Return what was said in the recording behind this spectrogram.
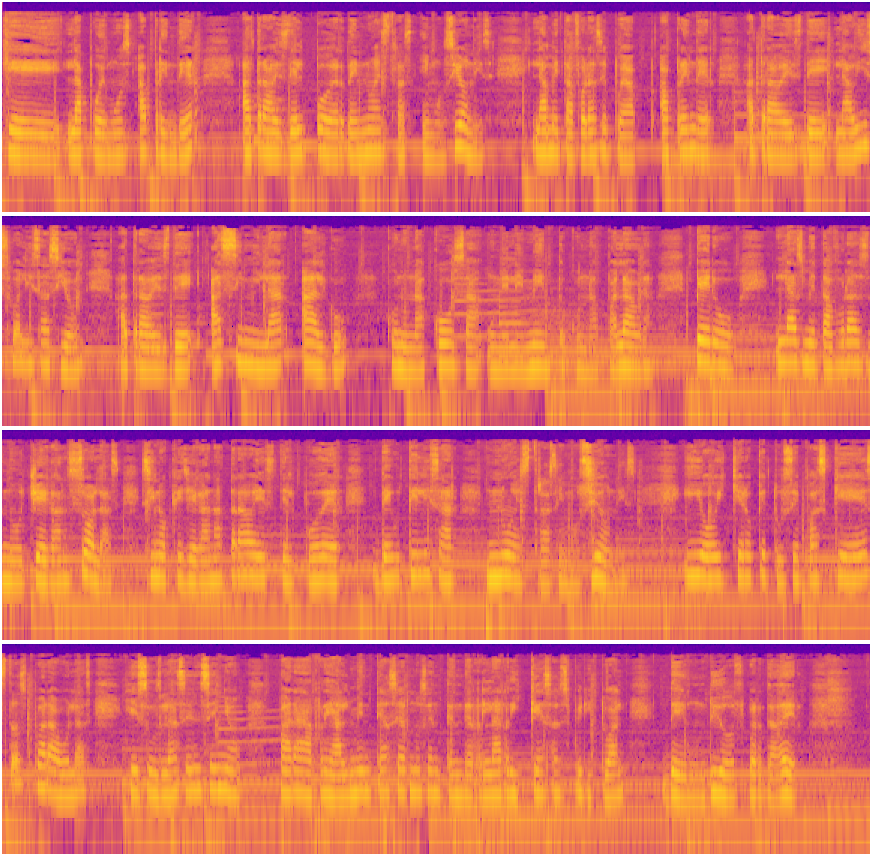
que la podemos aprender a través del poder de nuestras emociones. La metáfora se puede aprender a través de la visualización, a través de asimilar algo con una cosa, un elemento, con una palabra, pero las metáforas no llegan solas, sino que llegan a través del poder de utilizar nuestras emociones. Y hoy quiero que tú sepas que estas parábolas Jesús las enseñó para realmente hacernos entender la riqueza espiritual de un Dios verdadero.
